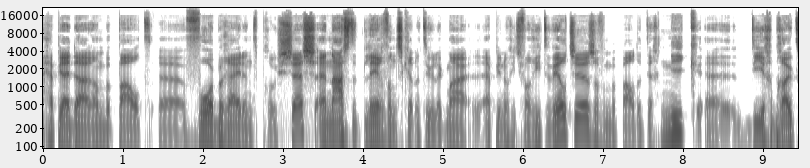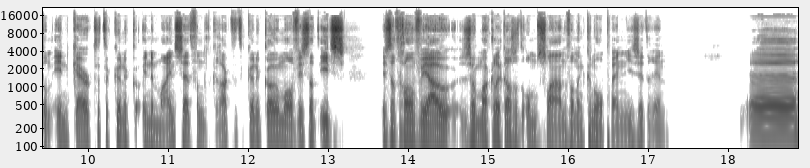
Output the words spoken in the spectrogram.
heb jij daar een bepaald eh, voorbereidend proces? En naast het leren van het script natuurlijk, maar heb je nog iets van ritueeltjes of een bepaalde techniek eh, die je gebruikt om in character te kunnen, in de mindset van het karakter te kunnen komen? Of is dat iets, is dat gewoon voor jou zo makkelijk als het omslaan van een knop en je zit erin? Eh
